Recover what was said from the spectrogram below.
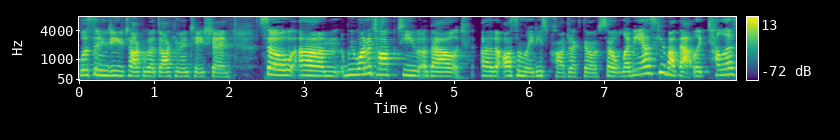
listening to you talk about documentation. So, um, we want to talk to you about uh, the Awesome Ladies Project, though. So, let me ask you about that. Like, tell us,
